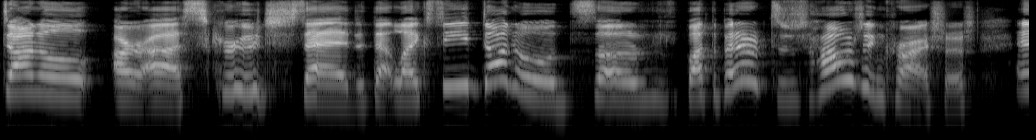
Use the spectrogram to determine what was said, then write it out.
Donald or uh Scrooge said that like, see, Donald's uh, about the better housing crisis, and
